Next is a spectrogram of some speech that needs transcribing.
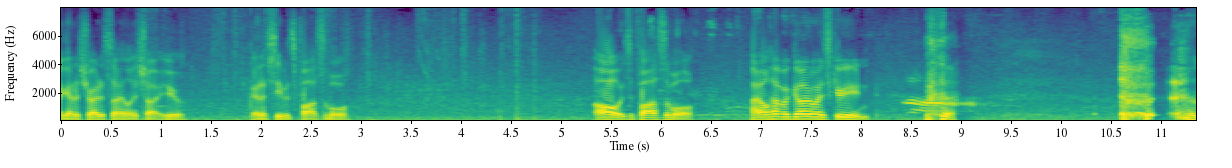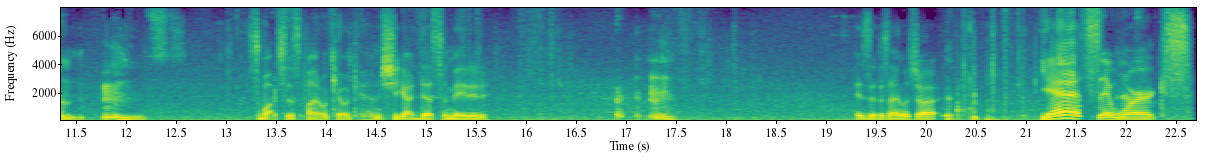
I gotta try to silent shot you. Gotta see if it's possible. Oh, is it possible? I don't have a gun on my screen. Let's watch this final kill cam. She got decimated. is it a silent shot? Yes, it works.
